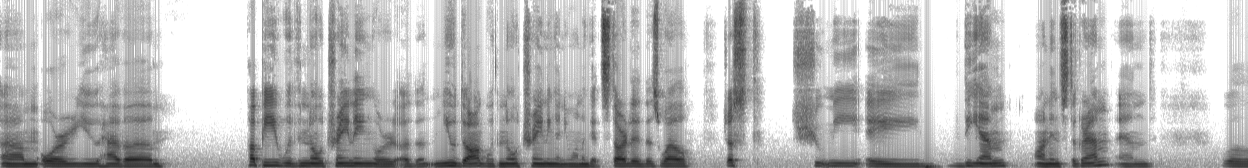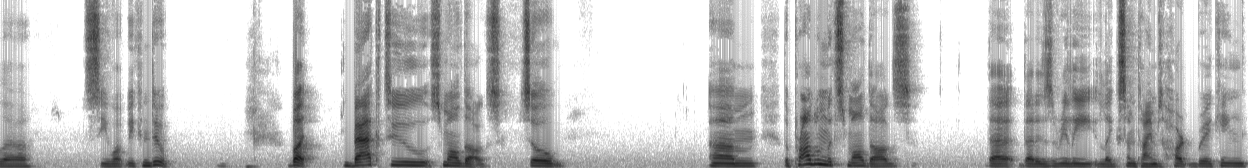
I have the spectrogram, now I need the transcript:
um, or you have a puppy with no training, or a, new dog with no training, and you want to get started as well, just shoot me a DM on Instagram and we'll uh, see what we can do. But back to small dogs. So, um, the problem with small dogs that that is really like sometimes heartbreaking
